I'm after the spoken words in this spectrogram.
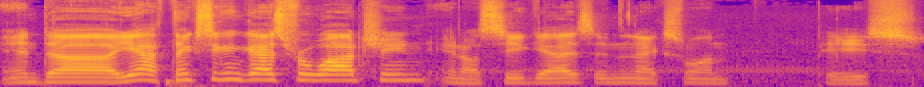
And uh, yeah, thanks again, guys, for watching, and I'll see you guys in the next one. Peace.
